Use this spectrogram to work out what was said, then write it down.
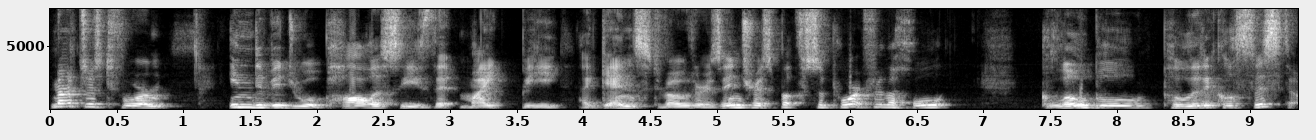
not just for individual policies that might be against voters' interests, but support for the whole global political system.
